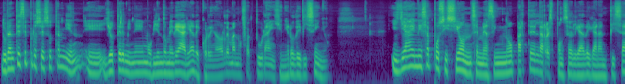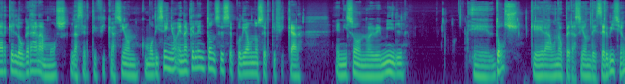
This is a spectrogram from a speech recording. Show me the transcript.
Durante ese proceso también eh, yo terminé moviéndome de área de coordinador de manufactura a ingeniero de diseño. Y ya en esa posición se me asignó parte de la responsabilidad de garantizar que lográramos la certificación como diseño. En aquel entonces se podía uno certificar en ISO 9002, eh, que era una operación de servicio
